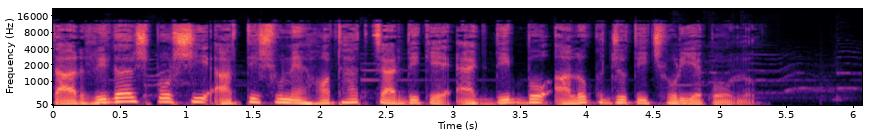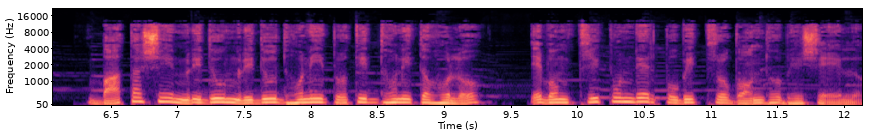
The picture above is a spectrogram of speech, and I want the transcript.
তার হৃদয়স্পর্শী আরতি শুনে হঠাৎ চারদিকে এক দিব্য আলোকজ্যোতি ছড়িয়ে পড়ল। বাতাসে মৃদু মৃদু ধ্বনি প্রতিধ্বনিত হল এবং ত্রিপুণ্ডের পবিত্র গন্ধ ভেসে এল।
